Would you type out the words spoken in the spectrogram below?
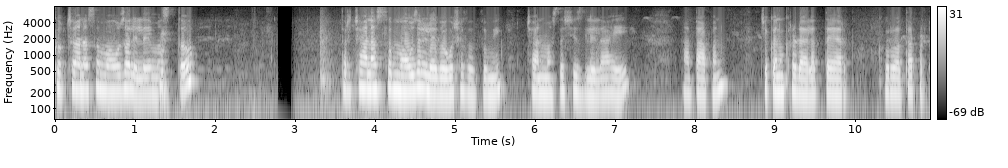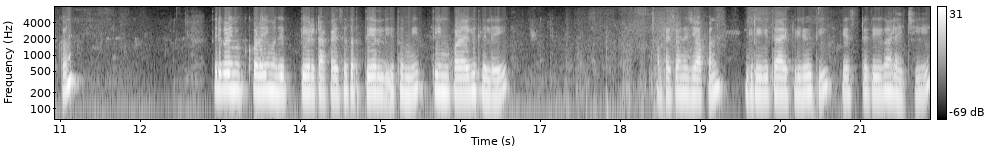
खूप छान असं मऊ झालेलं आहे मस्त. तर छान असं मऊ झालेलं आहे बघू शकता तुम्ही. छान मस्त शिजलेलं आहे. आता आपण चिकन खरडायला तयार करू आता पटकन. तिकडे मी कढईमध्ये तेल टाकायचं तर तेल इथं मी तीन पळ्या घेतलेलं आहे. त्याच्यामध्ये जे आपण ग्रेव्ही तयार केली होती. पेस्ट ती घालायची. आहे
